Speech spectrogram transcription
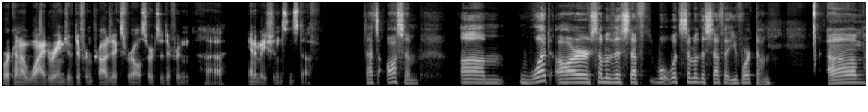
work on a wide range of different projects for all sorts of different uh, animations and stuff. That's awesome. Um, what are some of the stuff? What's some of the stuff that you've worked on? Um,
